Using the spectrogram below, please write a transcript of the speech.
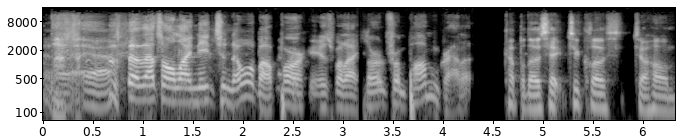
Uh, yeah. That's all I need to know about parking is what I learned from pomegranate. A couple of those hit too close to home.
